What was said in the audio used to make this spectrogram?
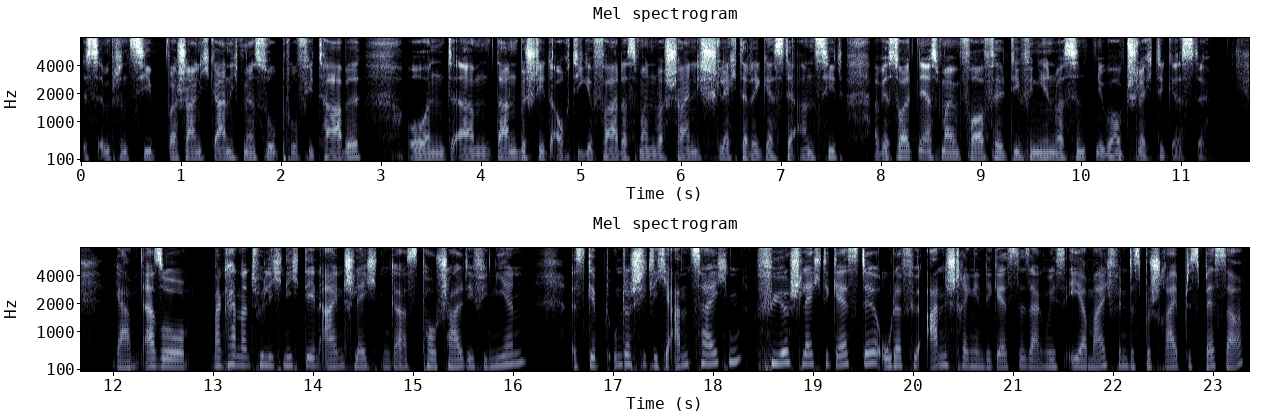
ist im Prinzip wahrscheinlich gar nicht mehr so profitabel. Und ähm, dann besteht auch die Gefahr, dass man wahrscheinlich schlechtere Gäste anzieht. Aber wir sollten erstmal im Vorfeld definieren, was sind denn überhaupt schlechte Gäste? Ja, also man kann natürlich nicht den einen schlechten Gast pauschal definieren. Es gibt unterschiedliche Anzeichen für schlechte Gäste oder für anstrengende Gäste, sagen wir es eher mal. Ich finde, das beschreibt es besser.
